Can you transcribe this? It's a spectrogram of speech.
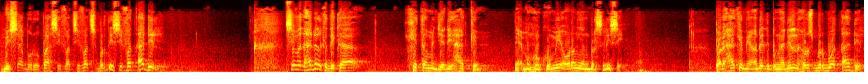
bisa berupa sifat-sifat seperti sifat adil. Sifat adil ketika kita menjadi hakim, ya, menghukumi orang yang berselisih. Para hakim yang ada di pengadilan harus berbuat adil.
